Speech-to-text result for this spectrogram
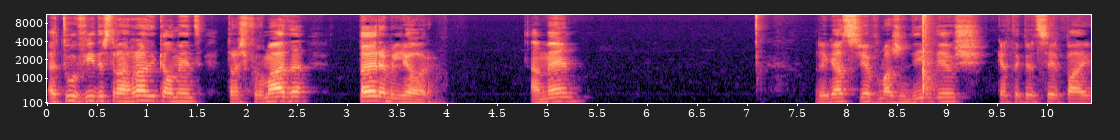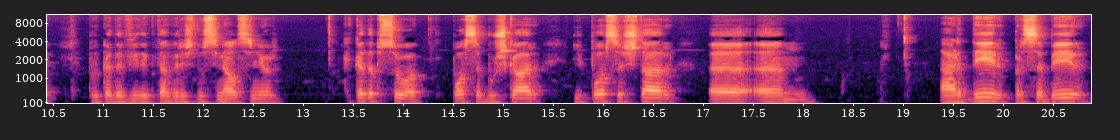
a tua vida estará radicalmente transformada para melhor. Amém? Obrigado, Senhor, por mais um dia, Deus. Quero-te agradecer, Pai, por cada vida que está a ver este sinal, Senhor que cada pessoa possa buscar e possa estar a arder para saber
